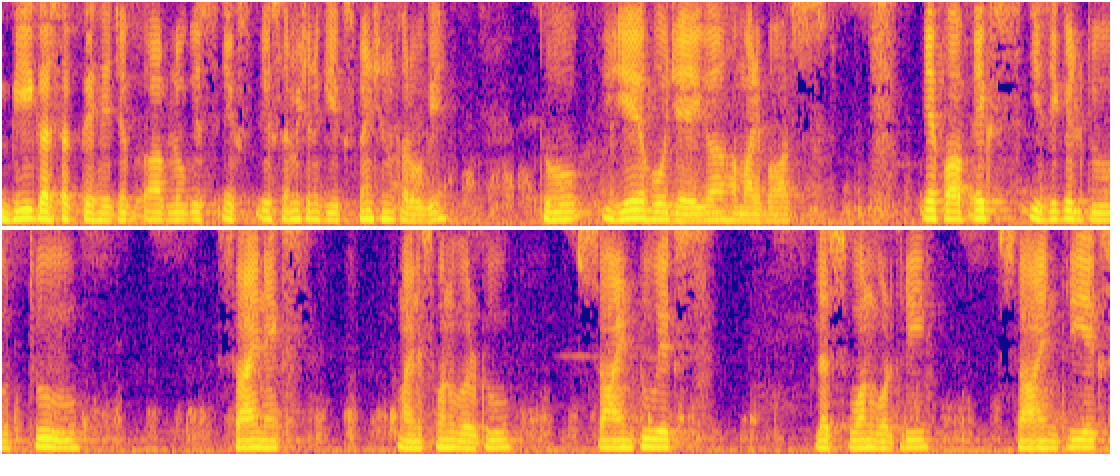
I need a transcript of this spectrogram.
भी कर सकते हैं। जब आप लोग इस समीशन की एक्सपेंशन करोगे तो ये हो जाएगा हमारे पास f of x is equal to 2 sine one minus 1 over 2 sine 2x plus 1 over 3 sine 3x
